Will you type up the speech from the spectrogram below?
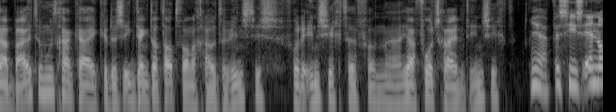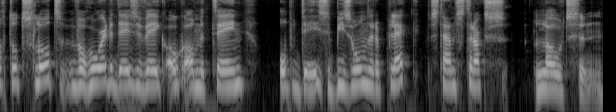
daar buiten moet gaan kijken. Dus ik denk dat dat wel een grote winst is voor de inzichten van uh, ja, voortschrijdend inzicht. Ja, precies. En nog tot slot, we hoorden deze week ook al meteen op deze bijzondere plek staan straks loodsen.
